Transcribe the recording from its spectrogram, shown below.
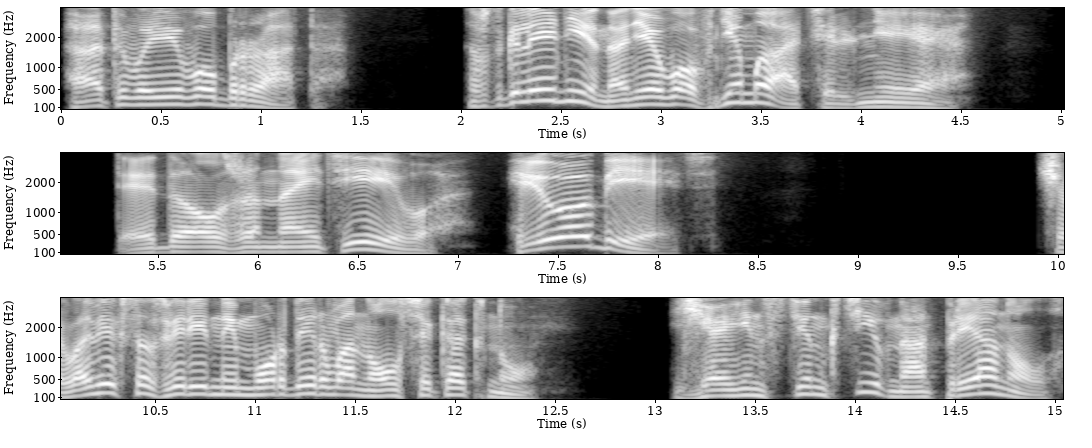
а твоего брата. Взгляни на него внимательнее. Ты должен найти его и убить». Человек со звериной мордой рванулся к окну. Я инстинктивно отпрянул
